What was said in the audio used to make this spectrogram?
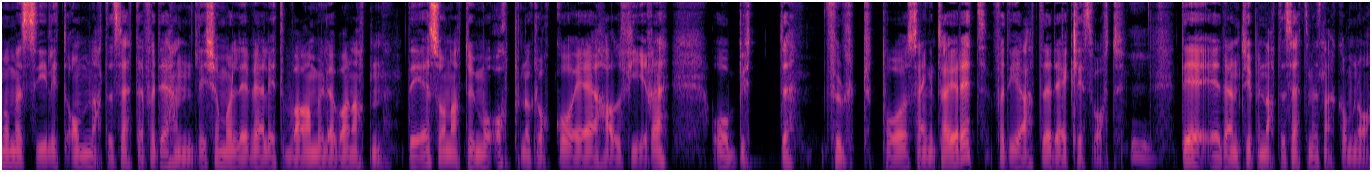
må vi si litt om nattesvette, for det handler ikke om å være litt varm i løpet av natten. Det er sånn at du må opp når klokka er halv fire og bytte fullt på sengetøyet ditt fordi at det er klissvått. Det er den type nattesvette vi snakker om nå.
